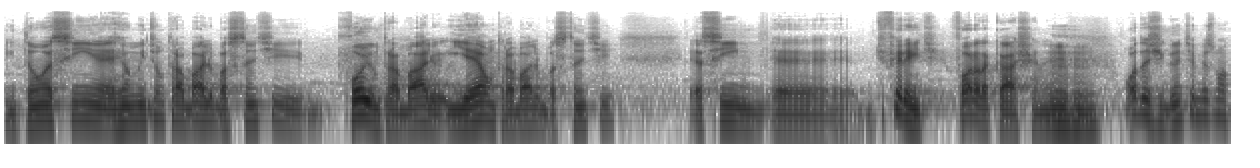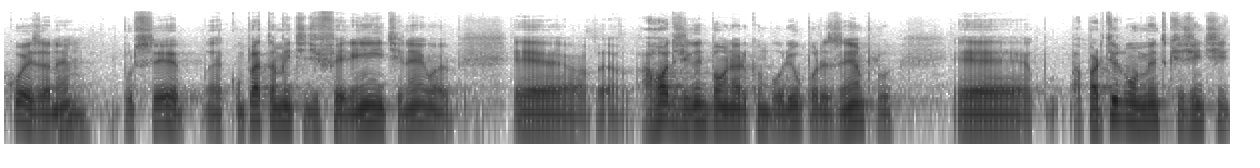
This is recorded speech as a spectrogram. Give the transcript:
Então assim é realmente um trabalho bastante, foi um trabalho e é um trabalho bastante assim, é, diferente, fora da caixa, né? Uhum. Roda gigante é a mesma coisa, né? Uhum. Por ser é, completamente diferente, né? É, a roda gigante Balneário Camboriú, por exemplo, é, a partir do momento que a gente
